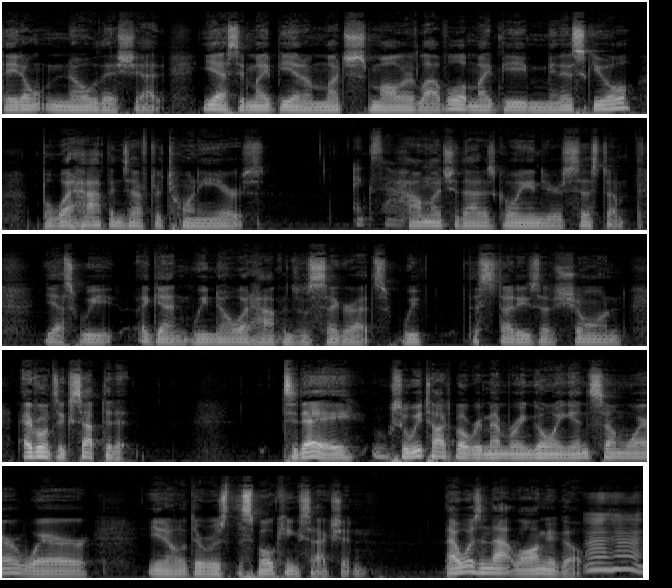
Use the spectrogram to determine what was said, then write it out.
They don't know this yet. Yes, it might be at a much smaller level, it might be minuscule, but what happens after 20 years? Exactly. how much of that is going into your system. Yes, we again we know what happens with cigarettes. We the studies have shown everyone's accepted it. Today, so we talked about remembering going in somewhere where you know there was the smoking section. That wasn't that long ago. Mm-hmm.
